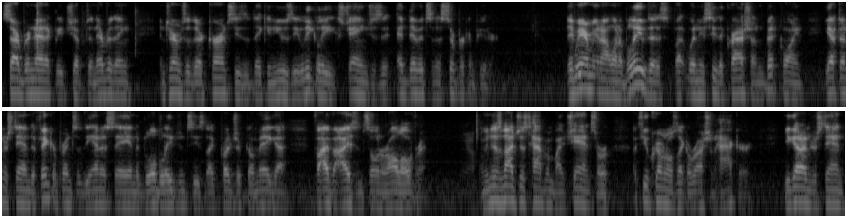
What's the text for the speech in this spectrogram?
cybernetically chipped, and everything in terms of their currencies that they can use illegally exchange as Ed Divots in a supercomputer. They may or may not want to believe this, but when you see the crash on Bitcoin, you have to understand the fingerprints of the NSA and the global agencies like Project Omega, Five Eyes, and so on are all over it. Yeah. I mean, this does not just happen by chance or a few criminals like a Russian hacker. You got to understand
